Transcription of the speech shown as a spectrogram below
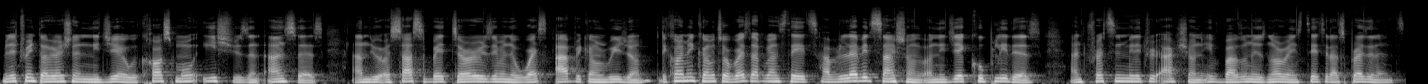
military intervention in Niger will cause more issues than answers and will exacerbate terrorism in the West African region. The Economic Community of West African States have levied sanctions on Niger coup leaders and threatened military action if Bazoum is not reinstated as president.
